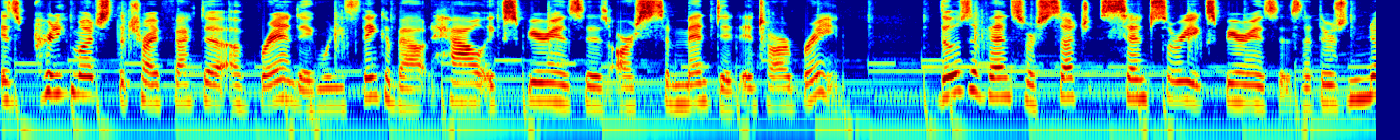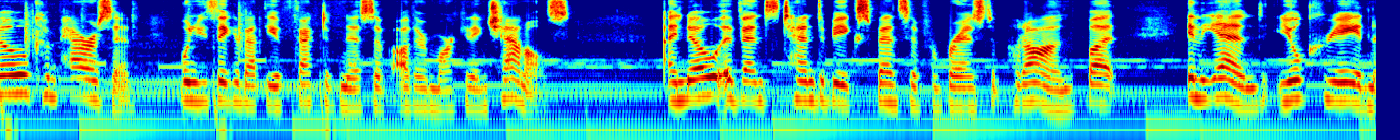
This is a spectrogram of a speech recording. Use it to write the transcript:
it's pretty much the trifecta of branding when you think about how experiences are cemented into our brain. Those events are such sensory experiences that there's no comparison when you think about the effectiveness of other marketing channels. I know events tend to be expensive for brands to put on, but in the end, you'll create an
